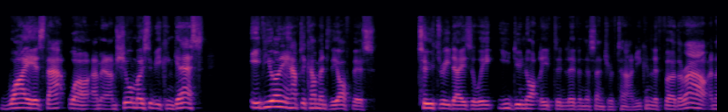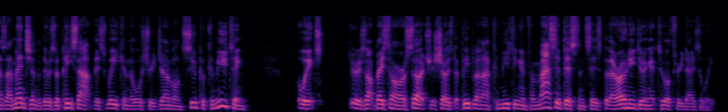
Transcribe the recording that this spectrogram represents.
Why is that? Well, I mean, I'm sure most of you can guess if you only have to come into the office two, three days a week, you do not need to live in the center of town. You can live further out. And as I mentioned, there was a piece out this week in the Wall Street Journal on super commuting, which is based on our research, it shows that people are now commuting in for massive distances, but they're only doing it two or three days a week.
